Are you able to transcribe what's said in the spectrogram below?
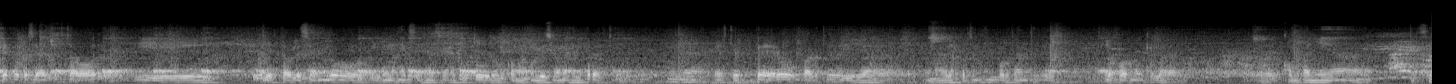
qué es lo que se ha hecho hasta ahora y, estableciendo algunas exigencias a futuro como condiciones del préstamo. Este, pero parte de la, una de las cosas más importantes es la forma en que la eh, compañía se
